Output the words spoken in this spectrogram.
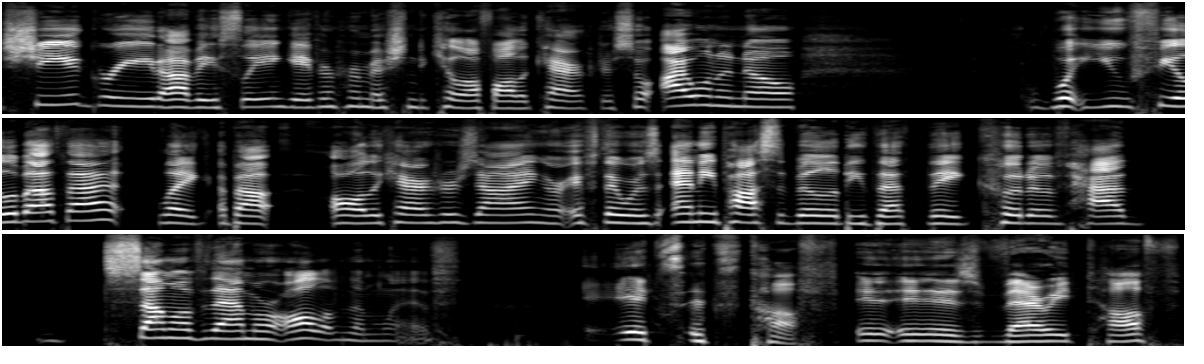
she agreed, obviously, and gave him permission to kill off all the characters. So I want to know what you feel about that, like about all the characters dying, or if there was any possibility that they could have had some of them or all of them live. It's it's tough. It, it is very tough.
